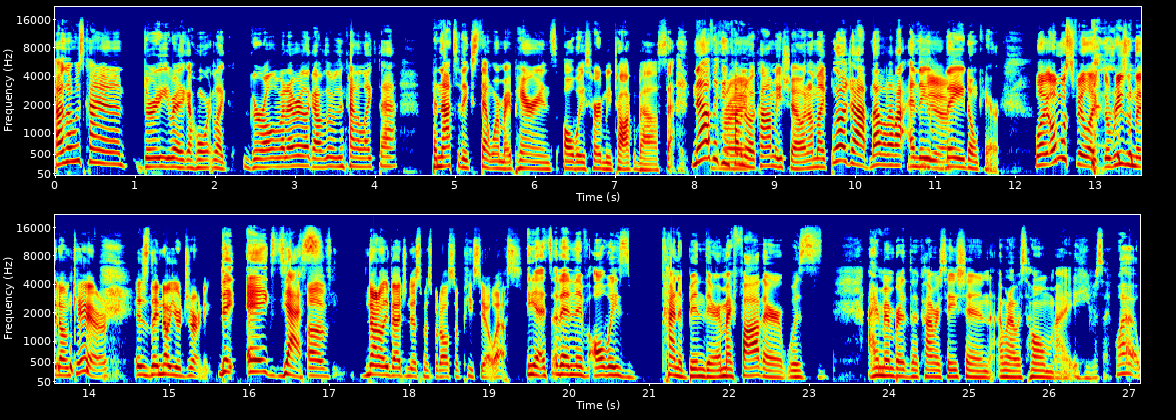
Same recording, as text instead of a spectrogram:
I was always kind of dirty, right, like a horn, like girl or whatever. Like I was always kind of like that. But not to the extent where my parents always heard me talk about. sex. Now they can come Right. to a comedy show and I'm like blowjob, blah blah blah, and they Yeah. they don't care. well, I almost feel like the reason they don't care is they know your journey They eggs, yes. of not only vaginismus but also PCOS. yeah, it's, then they've always kind of been there. And my father was, I remember the conversation when I was home. I, he was like, "What?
